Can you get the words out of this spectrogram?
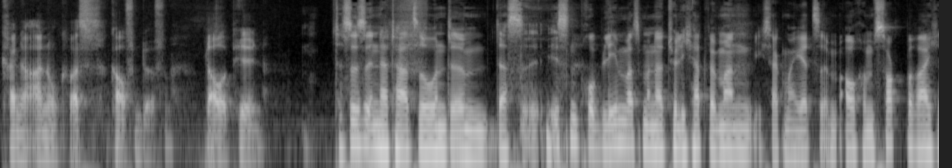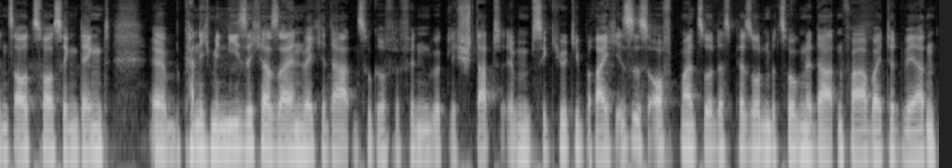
keine Ahnung, was kaufen dürfen. Blaue Pillen. Das ist in der Tat so und ähm, das ist ein Problem, was man natürlich hat, wenn man, ich sag mal jetzt ähm, auch im SOC-Bereich ins Outsourcing denkt, äh, kann ich mir nie sicher sein, welche Datenzugriffe finden wirklich statt. Im Security-Bereich ist es oftmals so, dass personenbezogene Daten verarbeitet werden,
